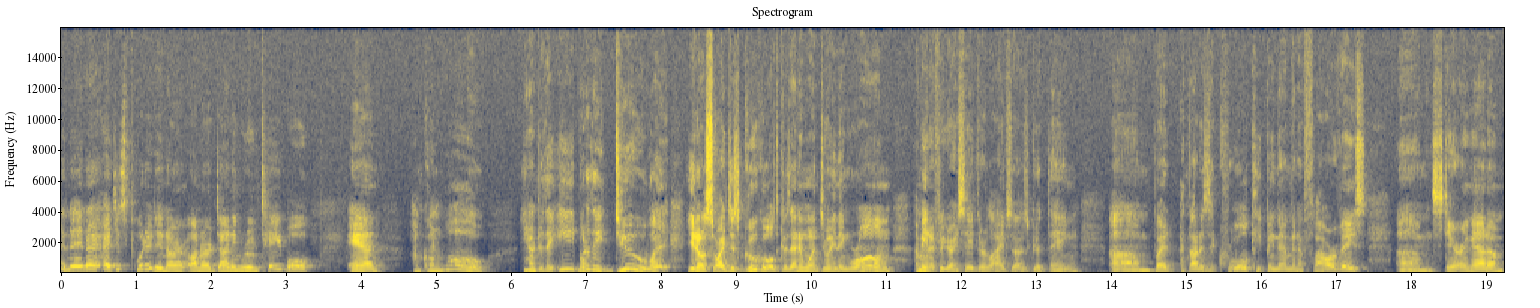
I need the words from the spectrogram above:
And then I, I just put it in our on our dining room table, and I'm going, whoa you know, do they eat? What do they do? What, you know, so I just Googled because I didn't want to do anything wrong. I mean, I figure I saved their lives, so that was a good thing. Um, but I thought, is it cruel keeping them in a flower vase um, and staring at them?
